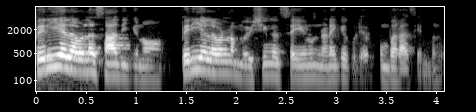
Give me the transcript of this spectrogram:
பெரிய லெவல்ல சாதிக்கணும். பெரிய லெவலில் நம்ம விஷயங்கள் செய்யணும்னு நினைக்கக்கூடிய ஒரு கும்பராசி என்பது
